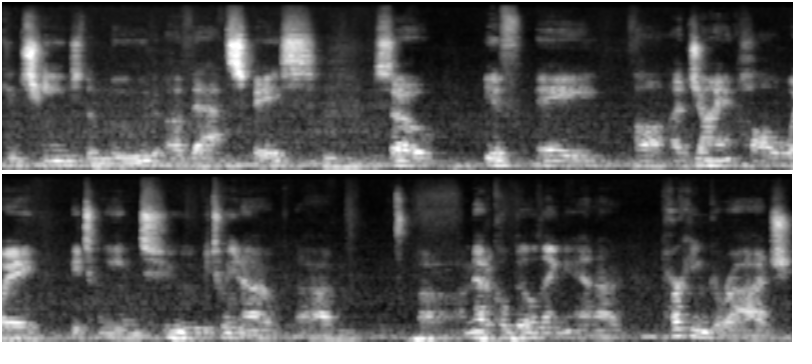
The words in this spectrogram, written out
can change the mood of that space. Mm-hmm. So if a a giant hallway between two between a, um, a medical building and a parking garage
